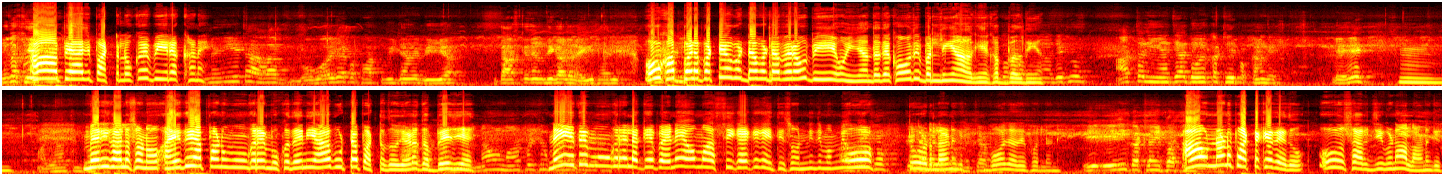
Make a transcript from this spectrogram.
ਉਹ ਤਾਂ ਖੇਤ ਆ ਪਿਆਜ਼ ਪੱਟ ਲੋ ਕੇ ਵੀ ਰੱਖਣੇ? ਨਹੀਂ ਇਹ ਤਾਂ ਆਹ ਉਹ ਜਿਹੜਾ ਆਪਾਂ ਫੱਕ ਬੀਜਾਂਗੇ ਬੀਜ ਆ 10 ਕੁ ਦਿਨ ਦੀ ਗੱਲ ਰਹਿ ਗਈ ਸਾਰੀ। ਉਹ ਖੱਬਲ ਪੱਟਿਓ ਵੱਡਾ ਵੱਡਾ ਫਿਰ ਉਹ ਵੀ ਹੋਈ ਜਾਂਦਾ। ਦੇਖੋ ਉਹਦੀ ਬੱਲੀਆਂ ਆ ਗਈਆਂ ਖੱਬਲ ਦੀਆਂ। ਆਹ ਦੇਖੋ ਆ ਧਨੀਆ ਤੇ ਆ ਦੋਏ ਇਕੱਠੇ ਪੱਕਣਗੇ। ਇਹ ਹੂੰ। ਮੇਰੀ ਗੱਲ ਸੁਣੋ ਇਹਦੇ ਆਪਾਂ ਨੂੰ ਮੂੰਗਰੇ ਮੁੱਕਦੇ ਨਹੀਂ ਆਹ ਬੂਟਾ ਪੱਟ ਦੋ ਜਿਹੜਾ ਗੱਬੇ ਜਿਹਾ। ਹੈ। ਨਹੀਂ ਇਹ ਤੇ ਮੂੰਗਰੇ ਲੱਗੇ ਪਏ ਨੇ ਉਹ ਮਾਸੀ ਕਹਿ ਕੇ ਗਈ ਤੀ ਸੋਨੀ ਦੀ ਮੰਮੀ ਉਹ ਤੋੜ ਲੈਣਗੇ ਬਹੁਤ ਜ਼ਿਆਦਾ ਫੁੱਲ ਨੇ। ਇਹ ਇਹਦੀ ਇਕੱਠਾ ਹੀ ਫੱਕ ਆ ਉਹਨਾਂ ਨੂੰ ਪੱਟ ਕੇ ਦੇ ਦਿਓ ਉਹ ਸਬਜ਼ੀ ਬਣਾ ਲੈਣਗੇ।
